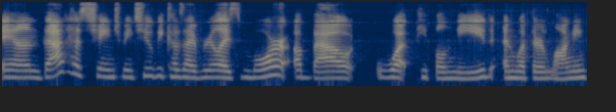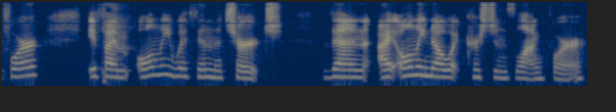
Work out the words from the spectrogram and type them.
And that has changed me too because I've realized more about what people need and what they're longing for if I'm only within the church, then I only know what Christians long for.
